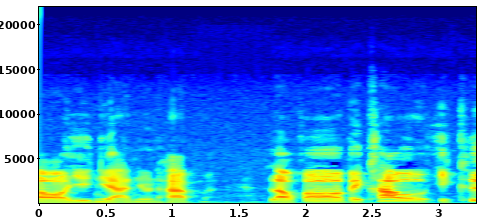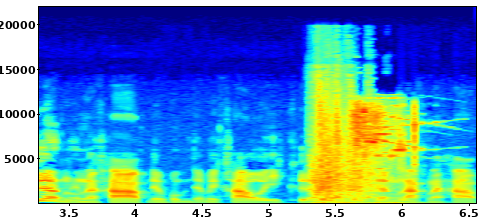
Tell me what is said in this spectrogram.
รอยืนยันอยู่นะครับเราก็ไปเข้าอีกเครื่องหนึ่งนะครับ เดี๋ยวผมจะไปเข้าอีกเครื่องเครื่องหลักนะครับ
